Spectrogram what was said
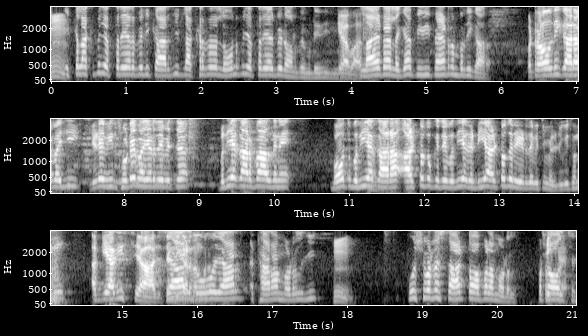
ਹੂੰ। 175000 ਰੁਪਏ ਦੀ ਕਾਰ ਜੀ ਲੱਖ ਰੁਪਏ ਦਾ ਲੋਨ 75000 ਰੁਪਏ ਡਾਊਨ ਪੇਮੈਂਟ ਇਹਦੀ ਜੀ। ਕਿਆ ਬਾਤ। ਲਾਈਟ ਹੈ ਲੱਗਾ ਪੀਵੀ 65 ਨੰਬਰ ਦੀ ਕਾਰ। ਪੈਟਰੋਲ ਦੀ ਕਾਰ ਆ ਬਾਈ ਜੀ ਜਿਹੜੇ ਵੀਰ ਛੋਟੇ ਬਜਟ ਦੇ ਵਿੱਚ ਵਧੀਆ ਕਾਰ ਭਾਲਦੇ ਨੇ ਬਹੁਤ ਵਧੀਆ ਕਾਰ ਆ ਆਲਟੋ ਤੋਂ ਕਿਤੇ ਵਧੀਆ ਗੱਡੀ ਆ ਆਲਟੋ ਦੇ ਰੇਟ ਦੇ ਵਿੱਚ ਮਿਲ ਜੂਗੀ ਤੁਹਾਨੂੰ। ਅੱਗੇ ਆ ਗਈ ਸਿਆਜ ਚੰਡੀਗੜ੍ਹ ਨੰਬਰ 2018 ਮਾਡਲ ਜੀ। ਹੂੰ। ਪੁਸ਼ ਬਟਨ ਸਟਾਰਟ ਟੌਪ ਵਾਲਾ ਮਾਡਲ ਪੈਟਰੋਲ। ਚ।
